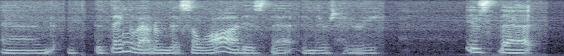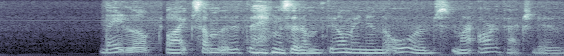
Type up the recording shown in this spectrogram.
And the thing about them that's so odd is that, and there's Harry, is that they look like some of the things that I'm filming in the orbs, my artifacts do.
